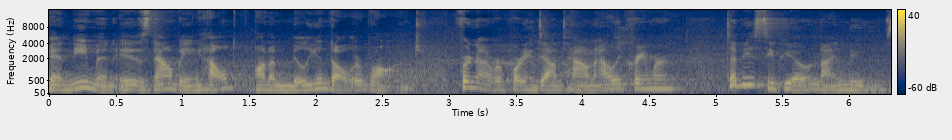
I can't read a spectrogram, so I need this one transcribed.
Van Niman is now being held on a million dollar bond. For now, reporting downtown, Ali Kramer, WCPO 9 News.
